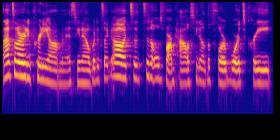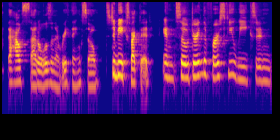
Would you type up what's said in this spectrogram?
That's already pretty ominous, you know, but it's like, oh, it's it's an old farmhouse, you know, the floorboards creak, the house settles and everything. So it's to be expected. And so during the first few weeks and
